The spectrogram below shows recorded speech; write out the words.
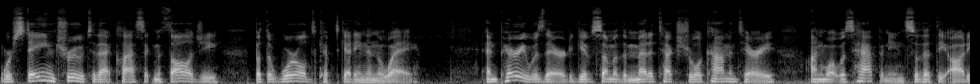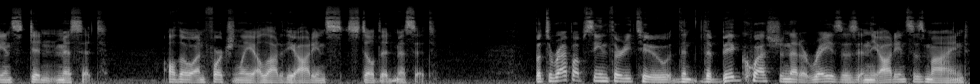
were staying true to that classic mythology, but the world kept getting in the way. And Perry was there to give some of the metatextual commentary on what was happening so that the audience didn't miss it. Although, unfortunately, a lot of the audience still did miss it. But to wrap up scene 32, the, the big question that it raises in the audience's mind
